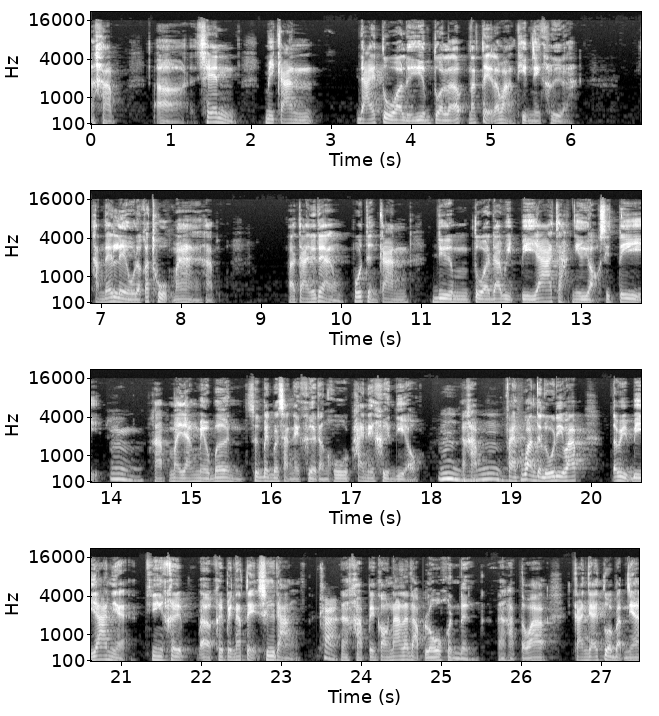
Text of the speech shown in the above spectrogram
นะครับเอ่อเช่นมีการย้ายตัวหรือยืมตัวแล้วนักเตะระหว่างทีมในเครือทำได้เร็วแล้วก็ถูกมากนะครับ อาจารย์ยกตัวอย่างพูดถึงการยืมตัวดาวิดบียาจากนิวยอร์กซิตี้อืมครับมายังเมลเบิร์นซึ่งเป็นบริษัทในเครือทั้งคู่ภายในคืนเดียวอืมนะครับอืมแฟนฟุตบอลจะรู้ดีว่าดาวิดบียาเนี่ยจริงๆเคยเอ่อเคยเป็นนักเตะชื่อดังค่ะ นะครับเป็นกองหน้าระดับโลกคนหนึ่งนะครับ แต่ว่าการย้ายตัวแบบเนี้ย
